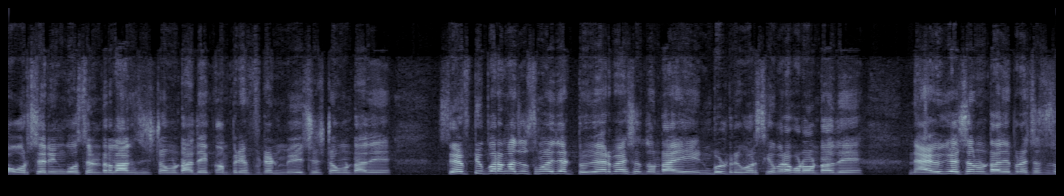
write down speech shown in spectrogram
Power steering central lock system ఉంటుంది. కంపెనీ ఫిటెడ్ మేజ్ సిస్టమ్ ఉంటుంది. సేఫ్టీ పరంగా చూసుకున్నట్లయితే టూ ఇయర్ బ్యాగ్స్ అయితే ఉంటాయి. ఇన్బుల్ రివర్స్ కెమెరా కూడా ఉంటుంది. నావిగేషన్ ఉంటుంది ప్లస్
